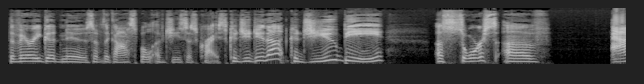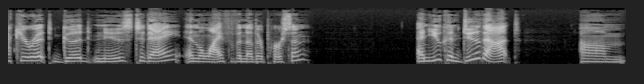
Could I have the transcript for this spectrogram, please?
the very good news of the gospel of Jesus Christ. Could you do that? Could you be a source of accurate, good news today in the life of another person? And you can do that um,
